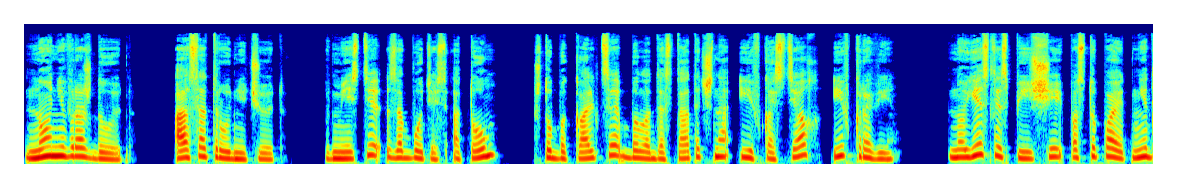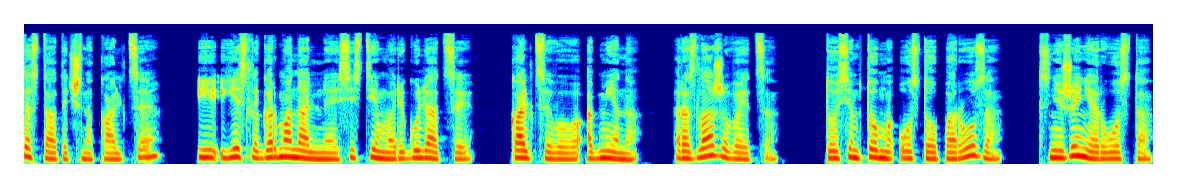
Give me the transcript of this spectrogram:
но не враждуют, а сотрудничают, вместе заботясь о том, чтобы кальция было достаточно и в костях, и в крови. Но если с пищей поступает недостаточно кальция, и если гормональная система регуляции кальциевого обмена разлаживается, то симптомы остеопороза, снижение роста,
